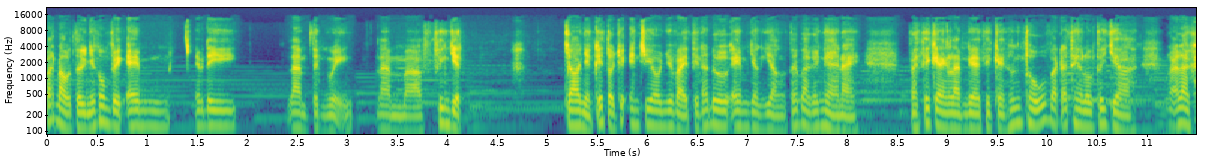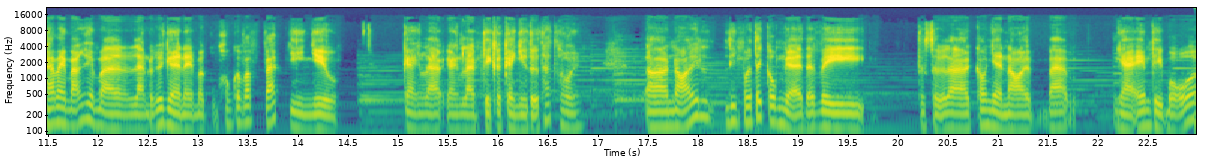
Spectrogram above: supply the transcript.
bắt đầu từ những công việc em em đi làm tình nguyện, làm uh, phiên dịch cho những cái tổ chức NGO như vậy thì nó đưa em dần dần tới ba cái nghề này. Và khi càng làm nghề thì càng hứng thú và đã theo luôn tới giờ. Phải là khá may mắn khi mà làm được cái nghề này mà cũng không có vấp váp gì nhiều. Càng làm càng làm thì càng nhiều thử thách thôi. À, nói liên quan tới công nghệ tại vì thực sự là con nhà nòi ba nhà em thì bố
